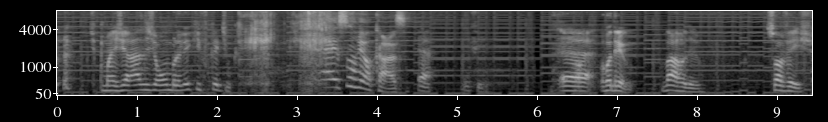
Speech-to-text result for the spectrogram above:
tipo, umas geradas de ombro ali que fica tipo. É, isso não vem ao caso. É, enfim. É, Rodrigo, Vai, Rodrigo. Sua vez.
